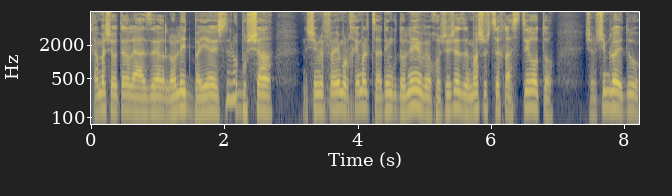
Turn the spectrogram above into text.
כמה שיותר להיעזר, לא להתבייש, זה לא בושה. אנשים לפעמים הולכים על צעדים גדולים והם חושבים שזה משהו שצריך להסתיר אותו, שאנשים לא ידעו.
